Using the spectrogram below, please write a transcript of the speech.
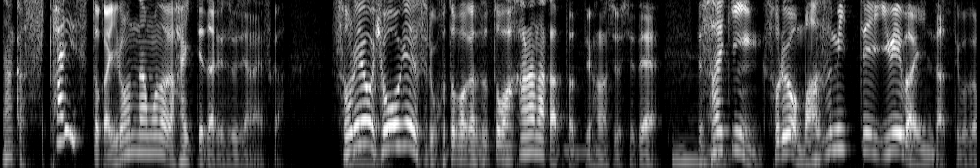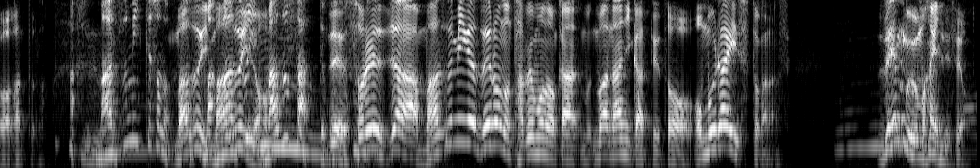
なんかスパイスとかいろんなものが入ってたりするじゃないですか。それを表現する言葉がずっと分からなかったっていう話をしててで最近それをまずみって言えばいいんだってことが分かったと。まずみってその、まずいまずいの。まずさってことでそれじゃあまずみがゼロの食べ物かは何かっていうとオムライスとかなんですよ。全部うまいんですよ。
